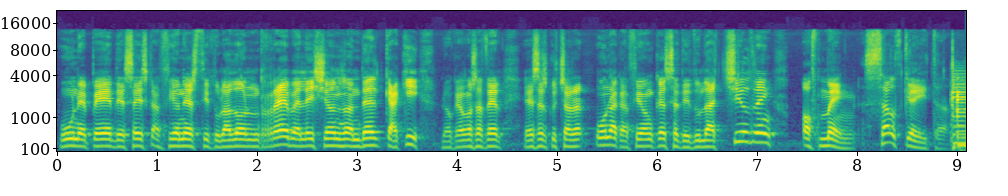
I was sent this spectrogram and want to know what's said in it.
un EP de seis canciones titulado Revelations del que aquí lo que vamos a hacer es escuchar una canción que se titula Children of Men. Southgate.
